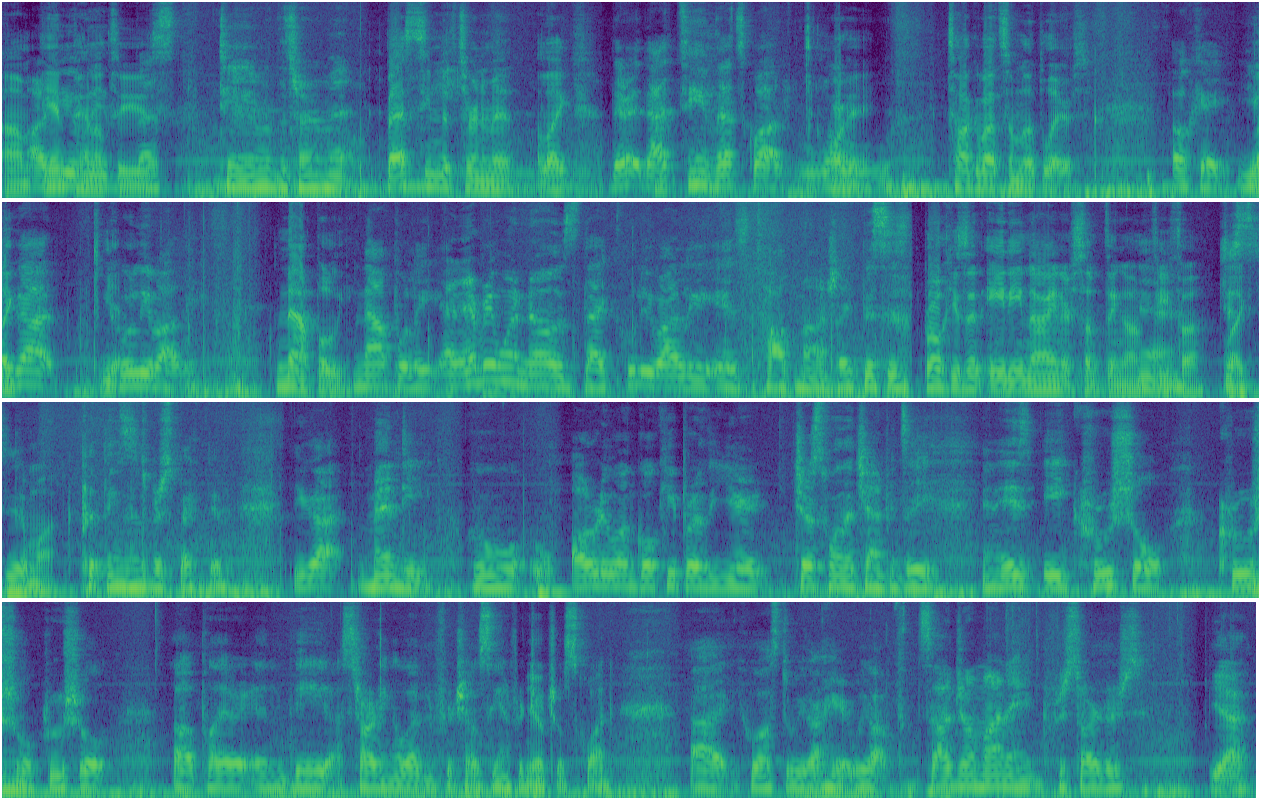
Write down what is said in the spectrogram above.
um, in penalties. the Best. team of the tournament. Best team of the tournament. Like, There, that team, that squad. Whoa. Jorge. talk about some of the players. Okay, you Like- got yeah. Koulibaly. Napoli. Napoli, and everyone knows that Koulibaly is top notch. Like this is Bro, he's an 89 or something on Yeah, FIFA. just like, come on. Put things into perspective. You got Mendy, who already won goalkeeper of the year, just won the Champions League, and is a crucial, crucial, Mm-hmm. crucial uh, player in the starting eleven for Chelsea and for Yep. Tuchel's squad. Uh, who else do we got here? We got Sadio Mane for starters. Yeah.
